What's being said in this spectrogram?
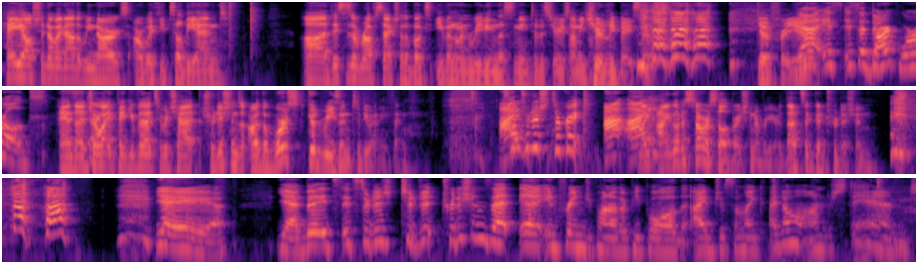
Hey, y'all should know by now that we nargs are with you till the end. Uh, this is a rough section of the books, even when reading, listening to the series on a yearly basis. Good for you. Yeah, it's it's a dark world. and uh, Joe White, thank you for that super chat. Traditions are the worst good reason to do anything. Some I, traditions are great. I, I, Like I go to Star Wars Celebration every year. That's a good tradition. yeah, yeah, yeah, yeah. Yeah, the, it's it's tradi- tradi- traditions that uh, infringe upon other people. I just I'm like I don't understand.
